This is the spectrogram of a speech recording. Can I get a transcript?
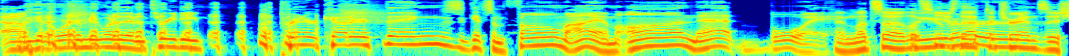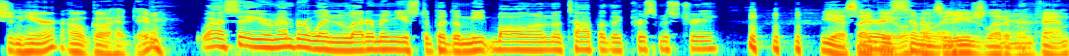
I'm going to order me one of them 3D printer cutter things. Get some foam. I am on that boy. And let's uh, let's well, use remember... that to transition here. Oh, go ahead, Dave. Well, I say you remember when Letterman used to put the meatball on the top of the Christmas tree? yes, Very I do. Similar. I was a huge Letterman yeah. fan.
